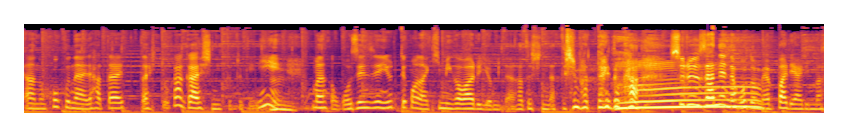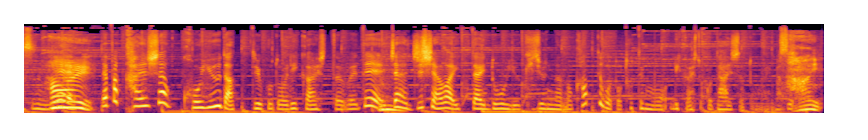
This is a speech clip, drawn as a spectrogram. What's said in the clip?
あの国内で働いてた人が外資に行った時えに、うん。まあ、なんかこう全然言ってこない君が悪いよみたいな形になってしまったりとかする残念なこともやっぱりありますんで、はい。やっぱ会社固有だっていうことを理解した上で、うんじゃあ自社は一体どういう基準なのかってことをとても理解しておくこと大事だと思います。はい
